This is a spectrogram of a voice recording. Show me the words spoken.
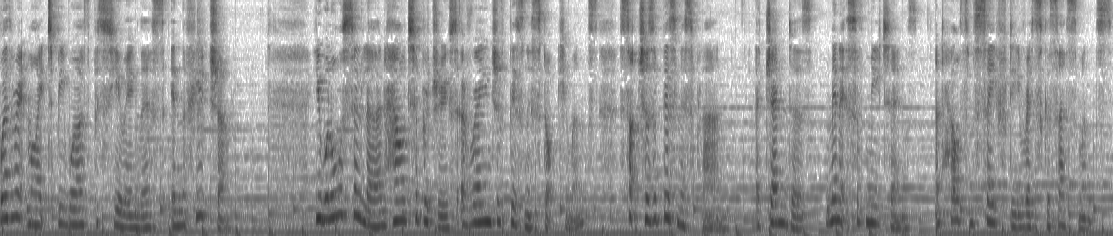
whether it might be worth pursuing this in the future. You will also learn how to produce a range of business documents, such as a business plan, agendas, minutes of meetings, and health and safety risk assessments.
